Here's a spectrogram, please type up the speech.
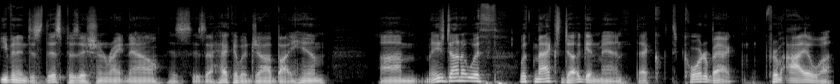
even in just this position right now is, is a heck of a job by him. Um, he's done it with with Max Duggan, man, that quarterback from Iowa.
